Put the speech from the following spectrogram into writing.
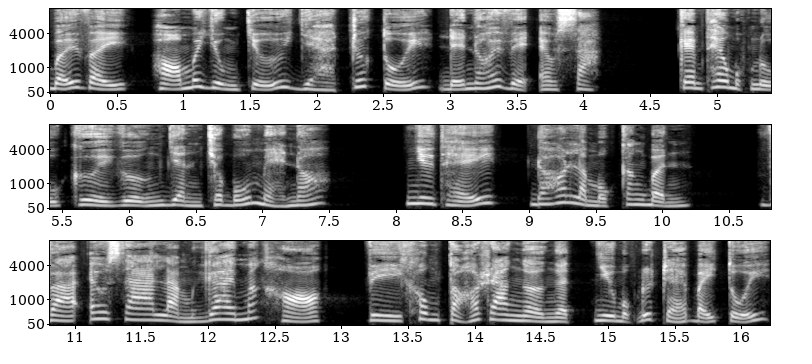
bởi vậy, họ mới dùng chữ già trước tuổi để nói về elsa, kèm theo một nụ cười gượng dành cho bố mẹ nó như thể đó là một căn bệnh, và elsa làm gai mắt họ vì không tỏ ra ngờ nghịch như một đứa trẻ 7 tuổi.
